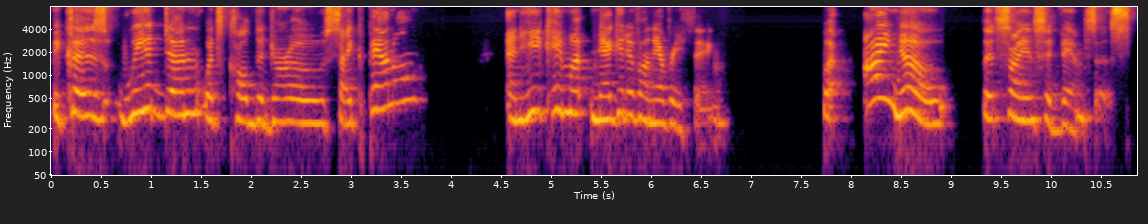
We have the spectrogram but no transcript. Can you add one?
because we had done what's called the neuropsych panel and he came up negative on everything. But I know that science advances.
